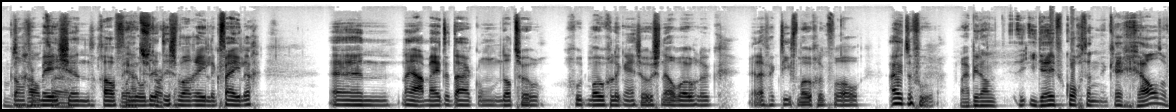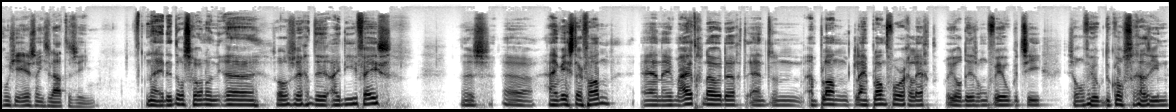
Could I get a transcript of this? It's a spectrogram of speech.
om zijn confirmation gaf van joh, dit is wel redelijk veilig. En nou ja, mij de taak om dat zo goed mogelijk en zo snel mogelijk en effectief mogelijk vooral uit te voeren. eh, Maar heb je dan het idee verkocht en kreeg je geld? Of moest je eerst nog iets laten zien? Nee, dit was gewoon een, eh, zoals we zeggen, de ID-face. Dus eh, hij wist ervan en heeft me uitgenodigd en toen een plan, een klein plan voorgelegd. Van, joh, dit is ongeveer hoe ik het zie. Is ongeveer ik de kosten ga zien.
